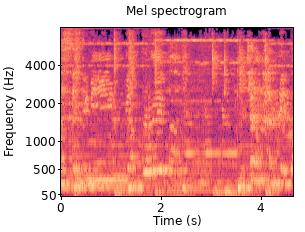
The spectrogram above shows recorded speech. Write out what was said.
Ganas de escribir un gran poema. Ya no me tengo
